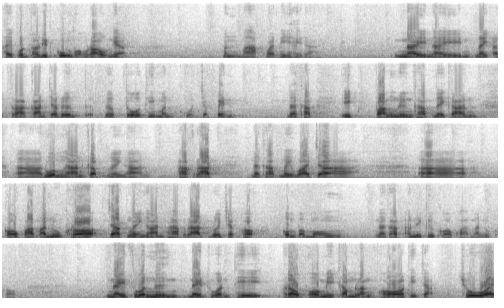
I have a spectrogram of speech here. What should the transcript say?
ให้ผลผลิตกุ้งของเราเนี่ยมันมากกว่านี้ให้ได้ ในในในอัตราการเจริญเติบโตที่มันควรจะเป็นนะครับอีกฝั่งหนึ่งครับในการร่วมงานกับหน่วยงานภาครัฐนะครับไม่ว่าจะาขอความอนุเคราะห์จากหน่วยงานภาครัฐ โดยเฉพาะกรมประมงนะครับอันนี้คือขอความอนุเคราะห์ ในส่วนหนึ่งในส่วนที่เราพอมีกำลังพอที่จะช่วย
